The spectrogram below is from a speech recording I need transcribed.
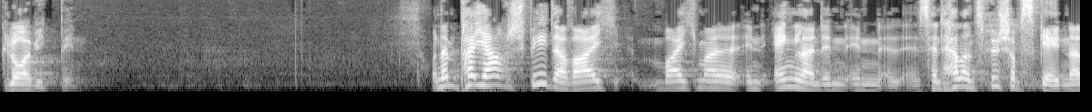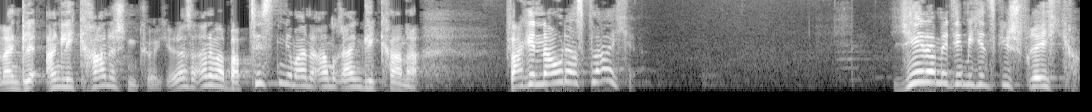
gläubig bin. Und ein paar Jahre später war ich, war ich mal in England, in, in St. Helens Bishopsgate, in einer anglikanischen Kirche. Das eine war Baptistengemeinde, andere Anglikaner. War genau das Gleiche. Jeder, mit dem ich ins Gespräch kam,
